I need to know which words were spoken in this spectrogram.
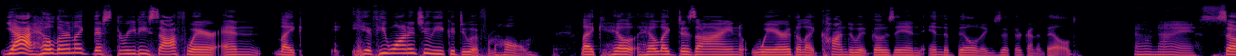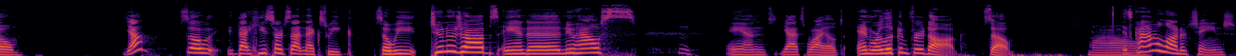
yeah, he'll learn like this 3D software and like if he wanted to, he could do it from home. Like he'll he'll like design where the like conduit goes in in the buildings that they're going to build. Oh, nice. So yeah, so that he starts that next week. So we two new jobs and a new house. Hmm. And yeah, it's wild. And we're looking for a dog. So Wow. it's kind of a lot of change.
